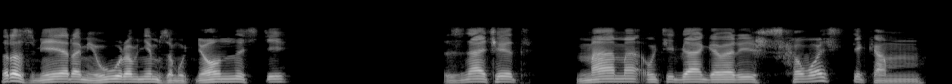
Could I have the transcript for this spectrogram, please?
размерами, уровнем замутненности. Значит, мама у тебя, говоришь, с хвостиком?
